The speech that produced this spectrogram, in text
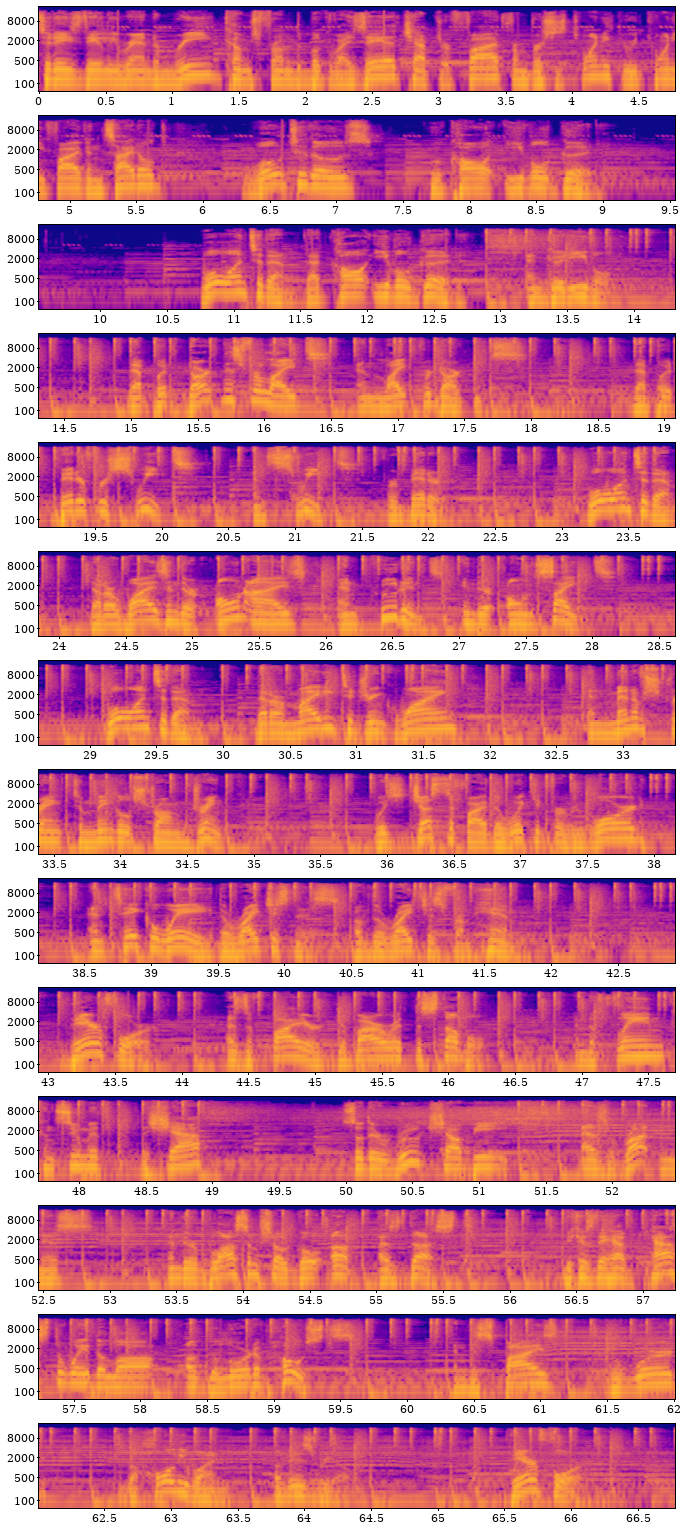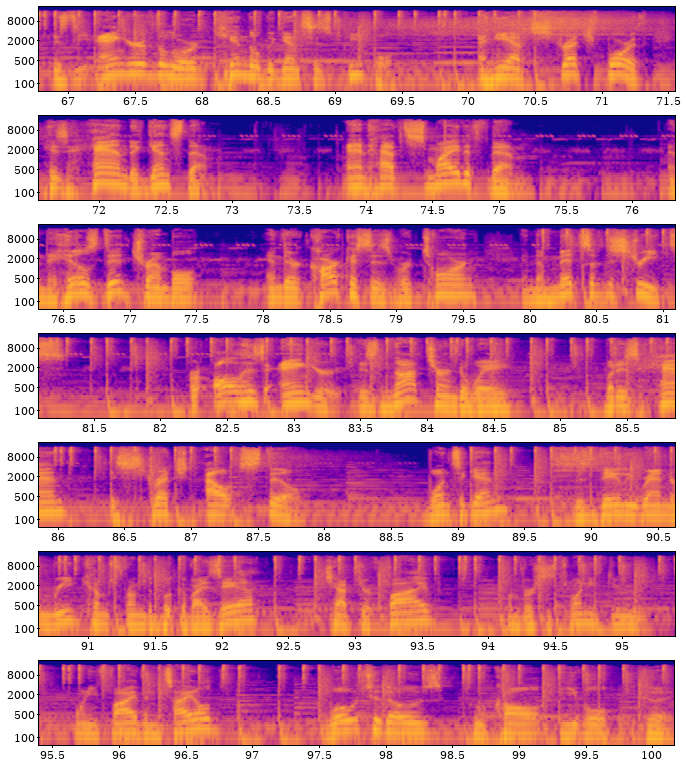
Today's daily random read comes from the book of Isaiah, chapter 5, from verses 20 through 25, entitled, Woe to those who call evil good. Woe unto them that call evil good, and good evil, that put darkness for light, and light for darkness, that put bitter for sweet, and sweet for bitter. Woe unto them that are wise in their own eyes, and prudent in their own sight. Woe unto them that are mighty to drink wine, and men of strength to mingle strong drink, which justify the wicked for reward, and take away the righteousness of the righteous from him. Therefore, as the fire devoureth the stubble, and the flame consumeth the shaft, so their root shall be as rottenness, and their blossom shall go up as dust, because they have cast away the law of the Lord of hosts, and despised the word of the Holy One of Israel. Therefore is the anger of the Lord kindled against his people, and he hath stretched forth his hand against them, and hath smiteth them. And the hills did tremble, and their carcasses were torn in the midst of the streets. For all his anger is not turned away, but his hand is stretched out still. Once again, this daily random read comes from the book of Isaiah, chapter 5, from verses 20 through 25, entitled, Woe to those who call evil good.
